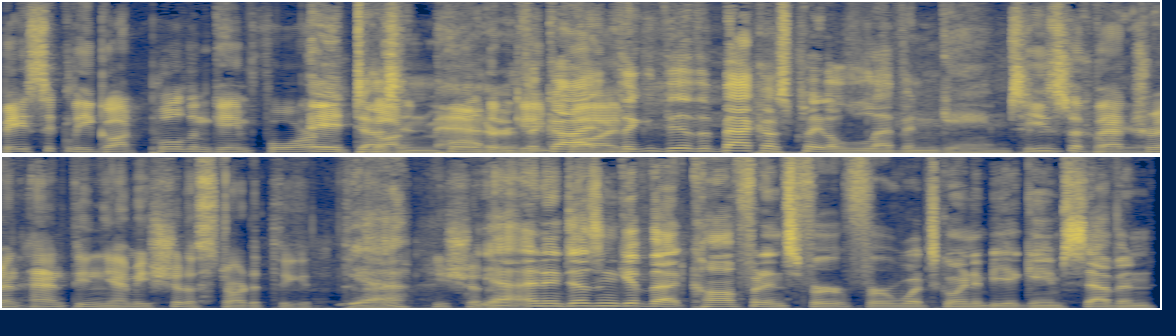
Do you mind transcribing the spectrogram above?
basically, he got pulled in game four. It doesn't matter. The guy, the, the the backup's played eleven games. He's the career. veteran. Anthony Niemi should have started the. Yeah, he should. Yeah, and it doesn't give that confidence for for what's going to be a game seven.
